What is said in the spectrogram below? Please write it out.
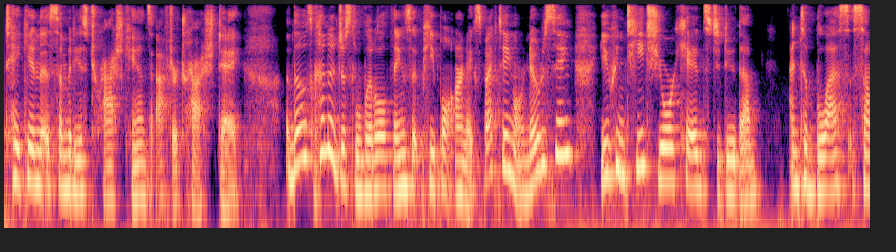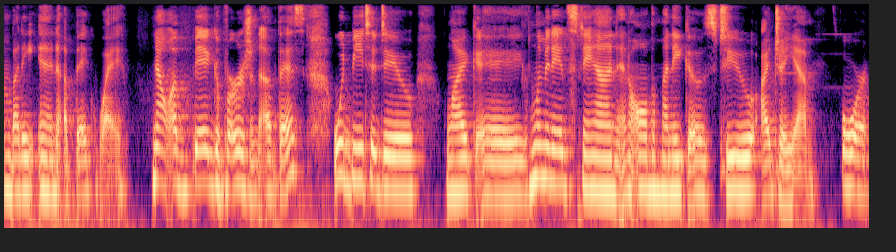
take in somebody's trash cans after trash day. Those kind of just little things that people aren't expecting or noticing, you can teach your kids to do them and to bless somebody in a big way. Now, a big version of this would be to do like a lemonade stand and all the money goes to IJM. Or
